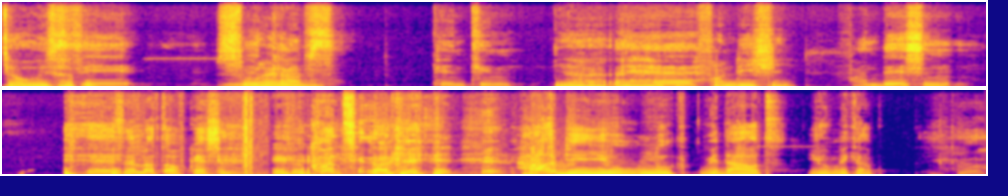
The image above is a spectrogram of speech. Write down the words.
they're always happy see Smiling. makeups, painting, yeah the and hair. foundation foundation. There's a lot of questions. So continue. okay how do you look without your makeup Mhm.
